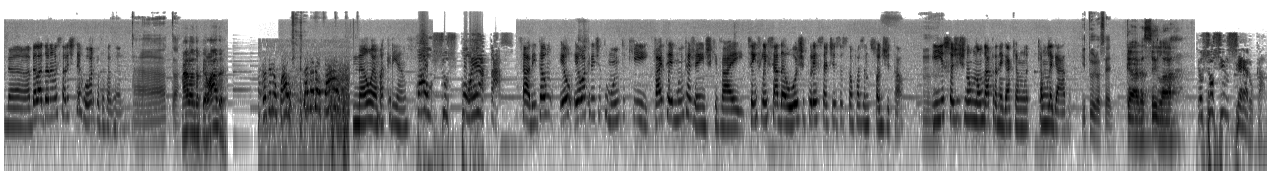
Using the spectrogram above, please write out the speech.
Não, a Beladona é uma história de terror que eu tô fazendo. Ah, tá. Mas ela anda pelada? Não é uma criança. Falsos poetas! Sabe, então eu, eu acredito muito que vai ter muita gente que vai ser influenciada hoje por esses artistas que estão fazendo só digital. Uhum. E isso a gente não, não dá pra negar que é, um, que é um legado. E tu, Jocélio? Cara, sei lá. Eu sou sincero, cara.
